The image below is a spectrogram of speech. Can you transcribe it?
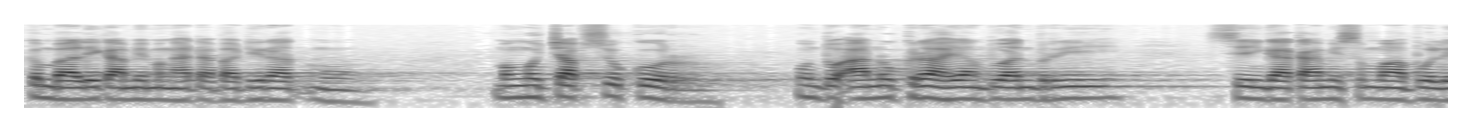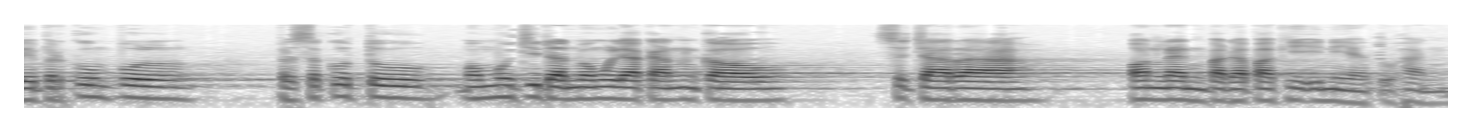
kembali kami menghadap hadirat-Mu, mengucap syukur untuk anugerah yang Tuhan beri, sehingga kami semua boleh berkumpul, bersekutu, memuji dan memuliakan Engkau secara online pada pagi ini ya Tuhan.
